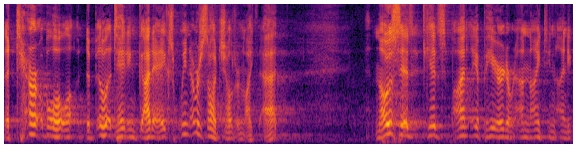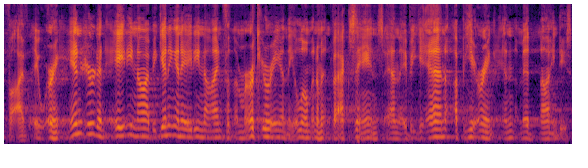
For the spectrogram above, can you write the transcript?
the terrible, debilitating gut aches. We never saw children like that. And those kids finally appeared around 1995. They were injured in 89, beginning in 89 from the mercury and the aluminum and vaccines, and they began appearing in the mid 90s.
